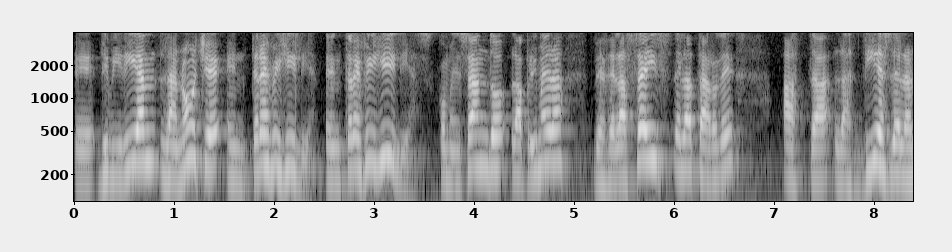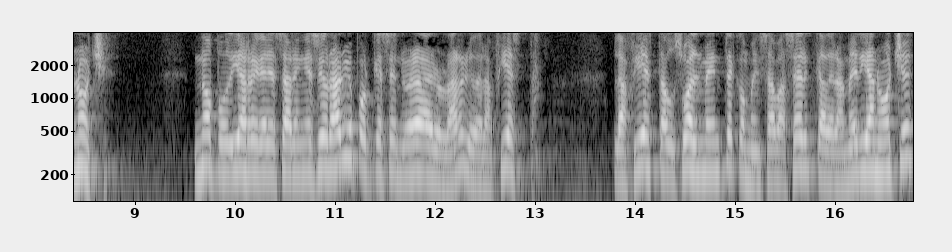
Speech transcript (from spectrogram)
eh, dividían la noche en tres vigilias, en tres vigilias, comenzando la primera desde las 6 de la tarde hasta las 10 de la noche. No podía regresar en ese horario porque ese no era el horario de la fiesta. La fiesta usualmente comenzaba cerca de la medianoche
